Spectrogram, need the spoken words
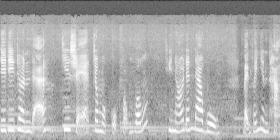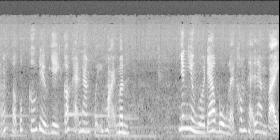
Didion đã chia sẻ trong một cuộc phỏng vấn khi nói đến đau buồn, bạn phải nhìn thẳng vào bất cứ điều gì có khả năng hủy hoại mình. Nhưng nhiều người đau buồn lại không thể làm vậy.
